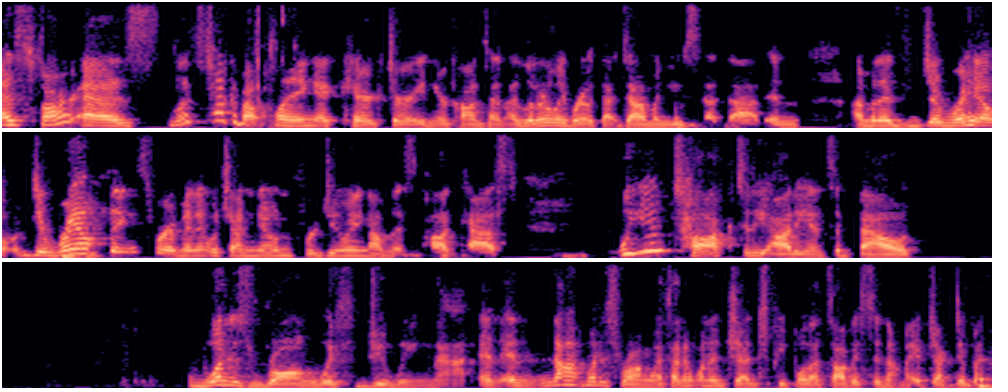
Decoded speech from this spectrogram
as far as let's talk about playing a character in your content, I literally wrote that down when you said that, and I'm going to derail derail things for a minute, which I'm known for doing on this podcast. Will you talk to the audience about what is wrong with doing that? And and not what is wrong with i don't want to judge people that's obviously not my objective but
